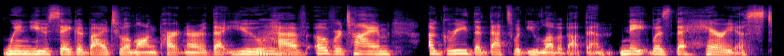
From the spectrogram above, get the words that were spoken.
when you say goodbye to a long partner that you mm. have over time agreed that that's what you love about them. Nate was the hairiest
